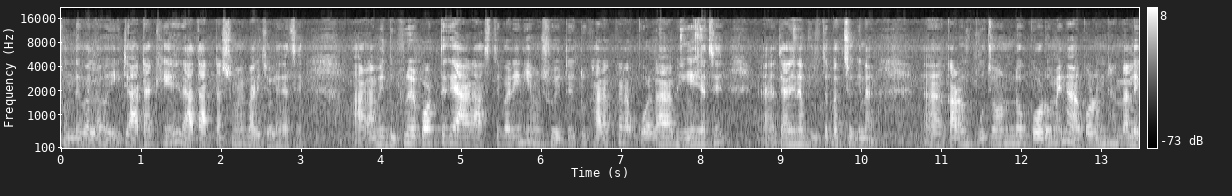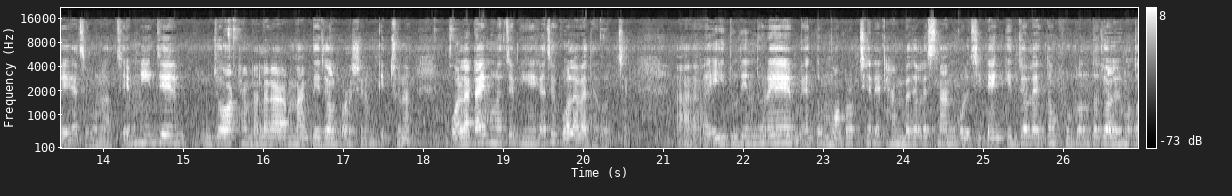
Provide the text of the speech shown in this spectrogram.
সন্ধেবেলা, ওই চাটা খেয়ে রাত আটটার সময় বাড়ি চলে গেছে। আর আমি দুপুরের পর থেকে আর আসতে পারিনি, আমার শরীরটা একটু খারাপ খারাপ, গলা ভেঙে গেছে জানি না বুঝতে পারছ কি না কারণ প্রচণ্ড গরমে না, গরম ঠান্ডা লেগে গেছে মনে হচ্ছে। এমনি যে জ্বর, ঠান্ডা লাগা, নাক দিয়ে জল পড়া সেরকম কিচ্ছু না। গলাটাই মনে হচ্ছে ভেঙে গেছে, গলা ব্যথা করছে। এই দুদিন ধরে একদম মোটর ছেড়ে ঠান্ডা জলে স্নান করেছি। ট্যাঙ্কির জল একদম ফুটন্ত জলের মতো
